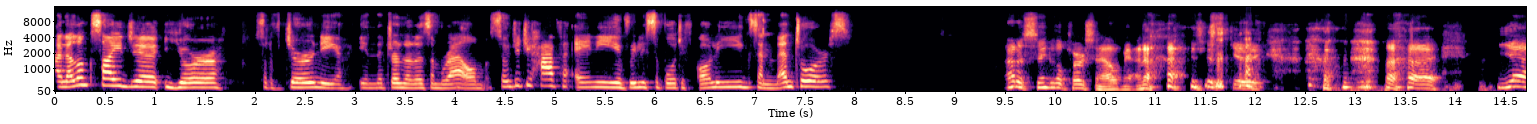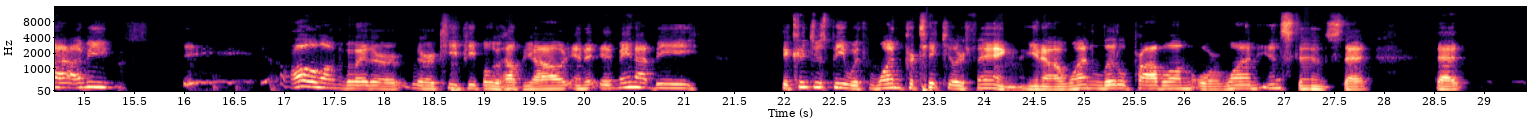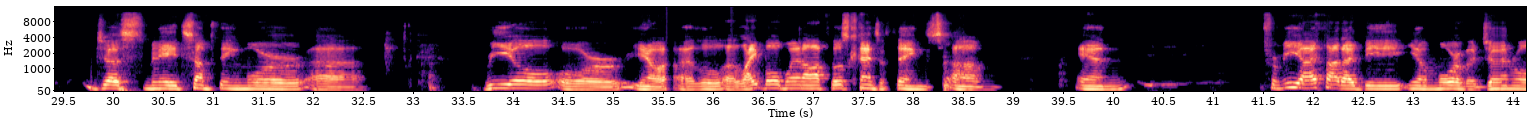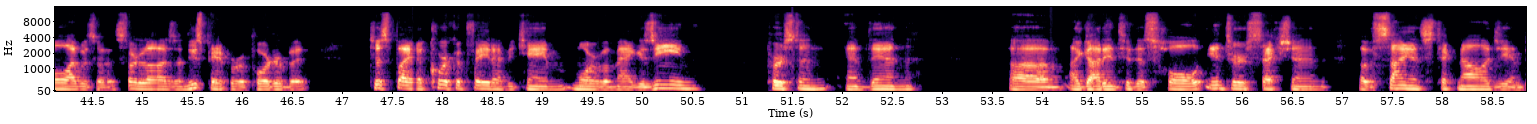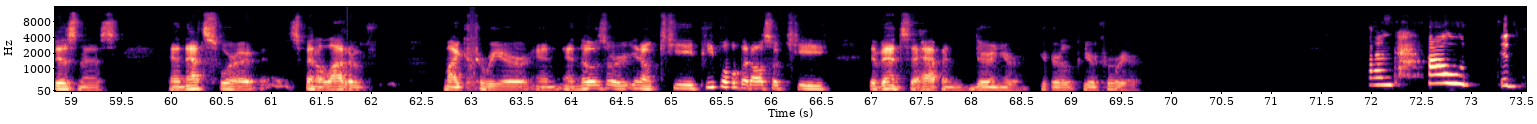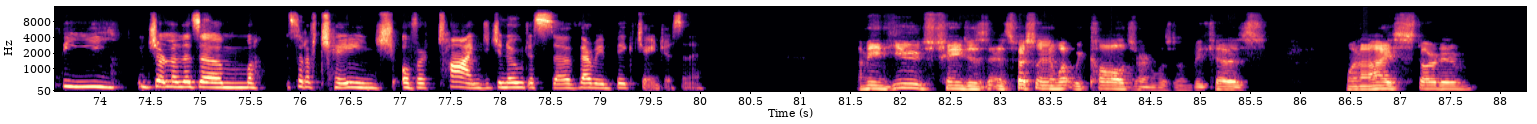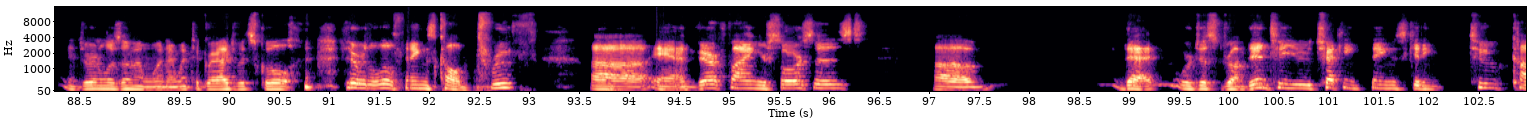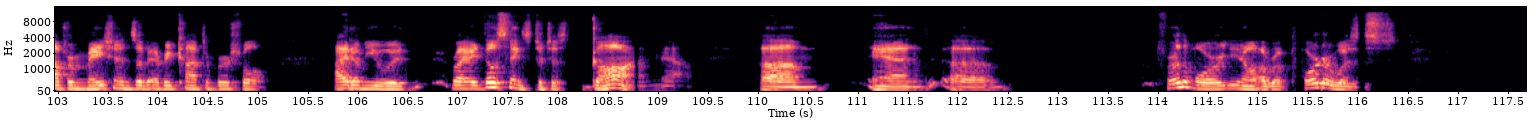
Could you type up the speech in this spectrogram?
And alongside uh, your sort of journey in the journalism realm, so did you have any really supportive colleagues and mentors? Not a single person helped me. I know, just kidding. uh, yeah, I mean, all along the way, there are, there are key people who help you out, and it, it may not be it could just be with one particular thing you know one little problem or one instance that that just made something more uh, real or you know a little a light bulb went off those kinds of things. Um, and for me i thought i'd be you know more of a general i was a, started out as a newspaper reporter but just by a quirk of fate i became more of a magazine person. And then um, i got into this whole intersection of science technology and business and that's where I spent a lot of my career. And and those are you know key people, but also key events that happen during your your your career. And how did the journalism sort of change over time? Did you notice uh, very big changes in it? I mean, huge changes, especially in what we call journalism, because when I started in journalism and when I went to graduate school, there were the little things called truth uh, and verifying your sources um, that were just drummed into you, checking things, getting two confirmations of every controversial item you would write. Those things are just gone now. Um, and uh, furthermore, you know, a reporter was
